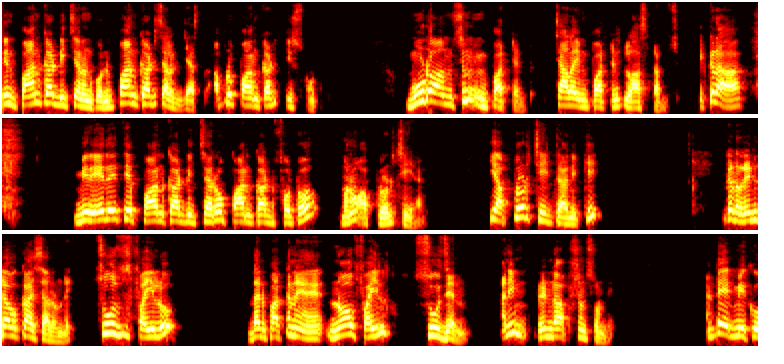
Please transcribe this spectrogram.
నేను పాన్ కార్డు ఇచ్చాను అనుకోండి పాన్ కార్డు సెలెక్ట్ చేస్తాను అప్పుడు పాన్ కార్డు తీసుకుంటాను మూడో అంశం ఇంపార్టెంట్. చాలా ఇంపార్టెంట్ లాస్ట్ అంశం. ఇక్కడ మీరు ఏదైతే పాన్ కార్డు ఇచ్చారో పాన్ కార్డు ఫోటో మనం అప్లోడ్ చేయాలి. ఈ అప్లోడ్ చేయడానికి ఇక్కడ రెండు అవకాశాలు ఉన్నాయి. చూజ్ ఫైలు దాని పక్కనే నో ఫైల్ సూజన్ అని రెండు ఆప్షన్స్ ఉన్నాయి. అంటే మీకు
